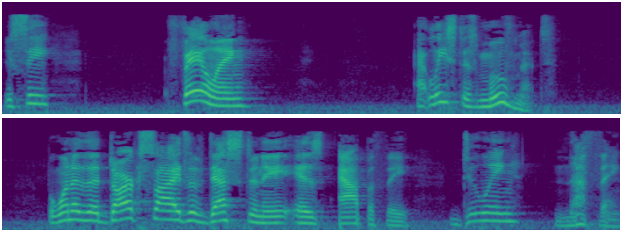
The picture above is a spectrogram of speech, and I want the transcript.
You see, failing at least is movement. But one of the dark sides of destiny is apathy, doing nothing.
